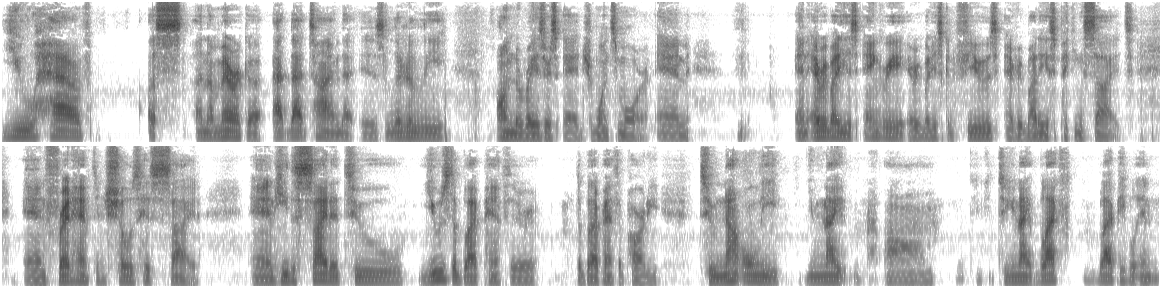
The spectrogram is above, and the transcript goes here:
you have a, an America at that time that is literally on the razor's edge once more, and and everybody is angry, everybody is confused, everybody is picking sides, and Fred Hampton shows his side. And he decided to use the Black Panther, the Black Panther Party, to not only unite, um, to unite black black people in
